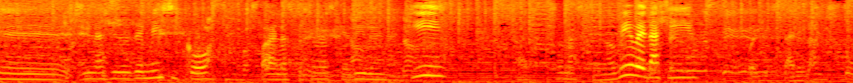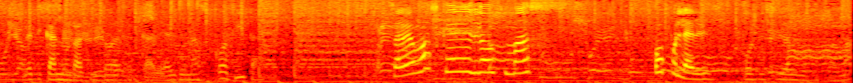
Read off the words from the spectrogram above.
eh, en la Ciudad de México, para las personas que viven aquí, para las personas que no viven aquí, pues estaré platicando un ratito acerca de algunas cositas. Sabemos que los más populares, por decirlo de alguna forma,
